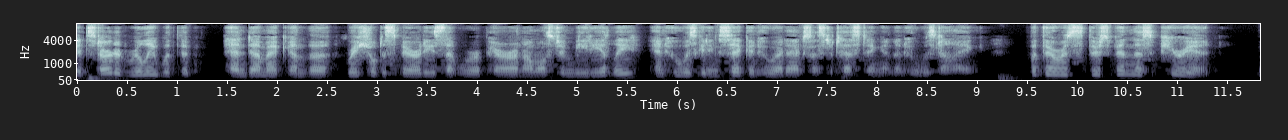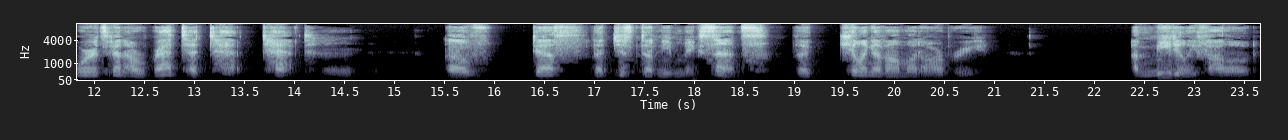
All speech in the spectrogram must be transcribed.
it started really with the pandemic and the racial disparities that were apparent almost immediately and who was getting sick and who had access to testing and then who was dying. But there was, there's been this period where it's been a rat tat tat tat of death that just doesn't even make sense. The killing of Ahmaud Arbery, immediately followed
